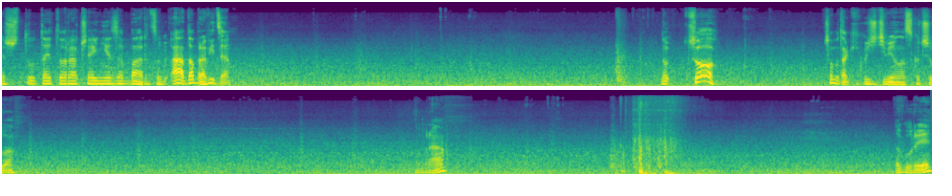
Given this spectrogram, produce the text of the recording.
Też tutaj to raczej nie za bardzo. A, dobra, widzę. No, co? Czemu tak jakoś dziwnie ona skoczyła? Dobra. Do góry.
